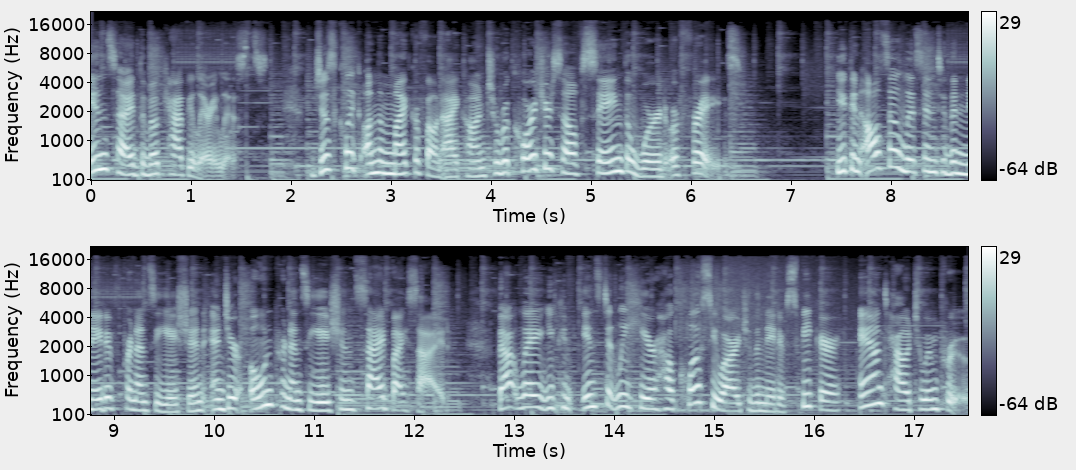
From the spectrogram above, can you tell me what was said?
inside the vocabulary lists. Just click on the microphone icon to record yourself saying the word or phrase. You can also listen to the native pronunciation and your own pronunciation side by side, that way, you can instantly hear how close you are to the native speaker and how to improve.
